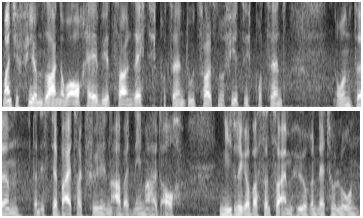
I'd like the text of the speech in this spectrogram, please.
Manche Firmen sagen aber auch, hey, wir zahlen 60 Prozent, du zahlst nur 40 Prozent. Und ähm, dann ist der Beitrag für den Arbeitnehmer halt auch niedriger, was dann zu einem höheren Nettolohn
